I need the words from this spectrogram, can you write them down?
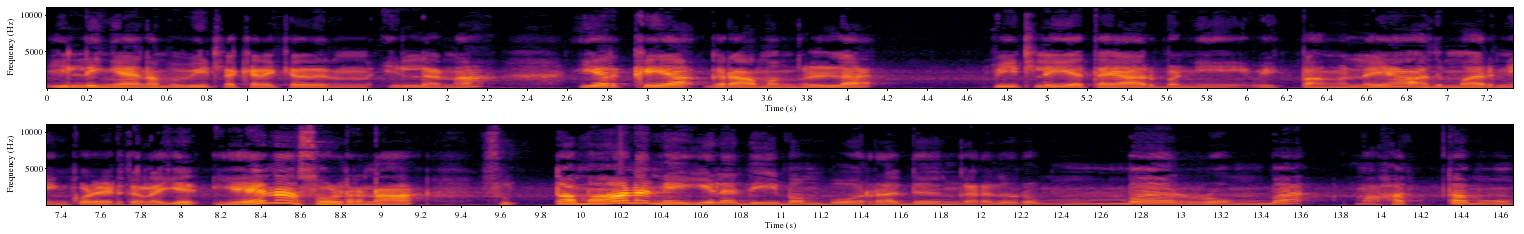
இல்லைங்க நம்ம வீட்டில் கிடைக்கிறது இல்லைன்னா இயற்கையாக கிராமங்களில் வீட்டிலையே தயார் பண்ணி விற்பாங்க இல்லையா? அது மாதிரி நீங்கள் கூட எடுத்துக்கலாம். ஏ ஏன் நான் சொல்கிறேன்னா சுத்தமான நெய்யில் தீபம் போடுறதுங்கிறது ரொம்ப ரொம்ப மகத்தமும்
